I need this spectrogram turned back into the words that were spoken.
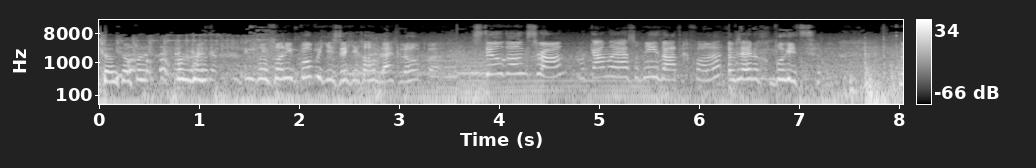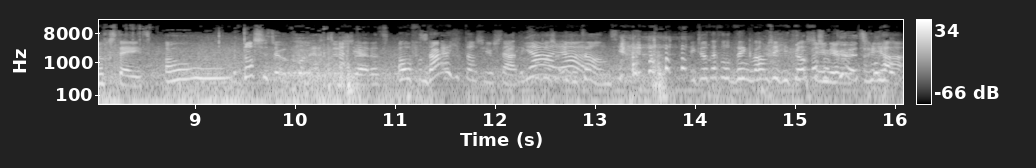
Zo, zo van, van, van die poppetjes dat je gewoon blijft lopen. Still going strong. Mijn camera is nog niet in het water gevallen. En we zijn nog geboeid. Nog steeds. Oh. De tas zit er ook gewoon echt tussen. Ja, dat... Oh, vandaar dat je tas hier staat. Ik Ja, vond het zo ja. irritant. Ik zat echt wel te denken, waarom zit je tas hier neer? kut. Ja.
